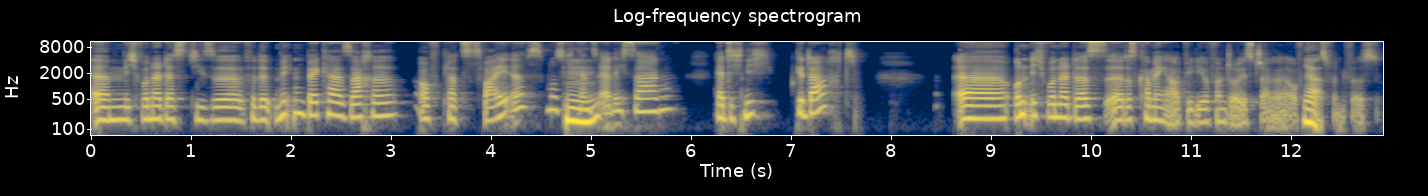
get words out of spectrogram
Ähm, mich wundert, dass diese Philipp Mickenbecker-Sache auf Platz zwei ist, muss ich Mhm. ganz ehrlich sagen. Hätte ich nicht gedacht. Äh, und mich wundert, dass äh, das Coming-out-Video von Joyce Jungle auf Ja. Platz fünf ist.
